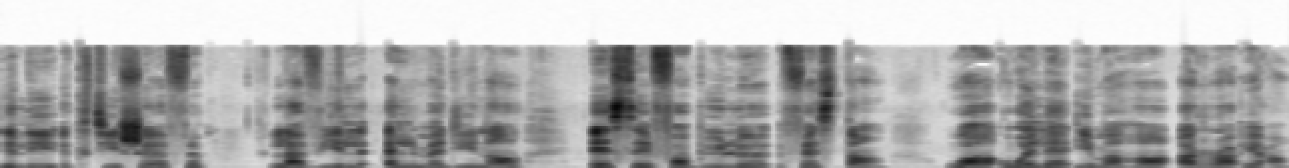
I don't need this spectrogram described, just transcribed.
لاكتشاف la ville المدينة et ses fabuleux festins وولائمها الرائعة.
